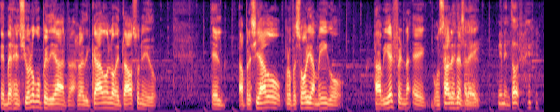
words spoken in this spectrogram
emergenciólogo pediatra radicado en los Estados Unidos, el apreciado profesor y amigo Javier eh, González de Rey mi mentor.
